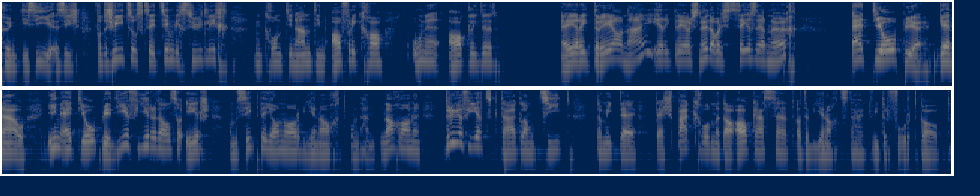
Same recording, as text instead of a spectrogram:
könnte sein? Es ist von der Schweiz aus gesehen ziemlich südlich im Kontinent in Afrika, unten angegliedert. Eritrea, nein, Eritrea ist es nicht, aber es ist sehr, sehr nah. Äthiopien, genau. In Äthiopien. Die feiern also erst am 7. Januar Weihnacht und haben nachher 43 Tage lang Zeit, damit der, der Speck, den man da angegessen hat, an den Weihnachtstag wieder fortgeht.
